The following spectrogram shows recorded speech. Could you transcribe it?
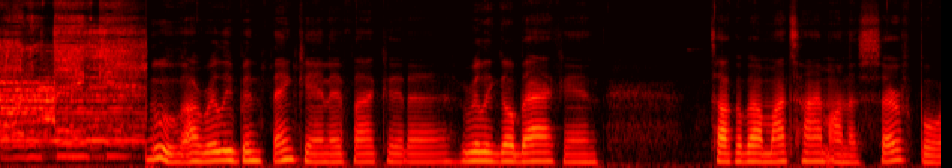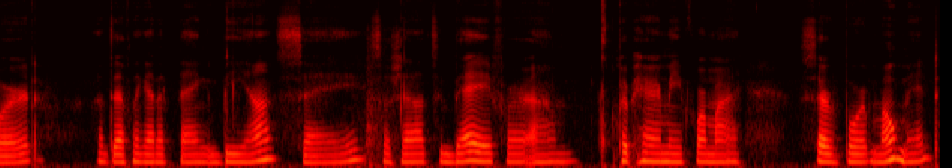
I've been thinking. Ooh, I really been thinking if I could uh, really go back and talk about my time on a surfboard. I definitely got to thank Beyonce. So shout out to Bay for um, preparing me for my surfboard moment.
